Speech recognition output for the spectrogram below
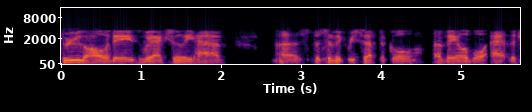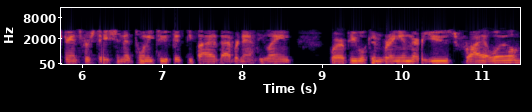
through the holidays, we actually have a specific receptacle available at the transfer station at 2255 Abernathy Lane where people can bring in their used fry oil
